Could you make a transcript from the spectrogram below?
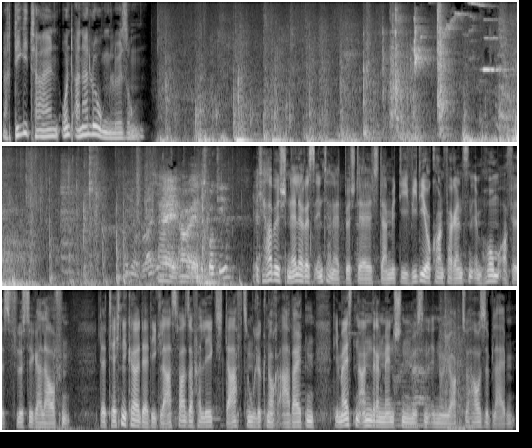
nach digitalen und analogen Lösungen. Hey, how are you? Ich habe schnelleres Internet bestellt, damit die Videokonferenzen im Homeoffice flüssiger laufen. Der Techniker, der die Glasfaser verlegt, darf zum Glück noch arbeiten. Die meisten anderen Menschen müssen in New York zu Hause bleiben.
